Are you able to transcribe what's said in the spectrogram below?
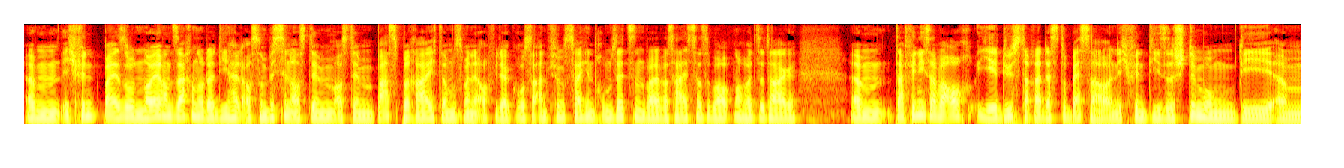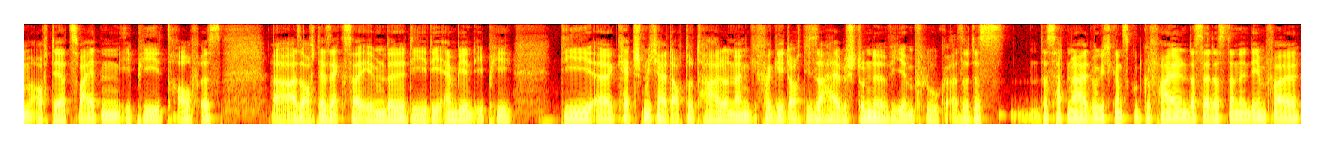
Ähm, ich finde bei so neueren Sachen oder die halt auch so ein bisschen aus dem, aus dem Bass-Bereich, da muss man ja auch wieder große Anführungszeichen drum setzen, weil was heißt das überhaupt noch heutzutage? Ähm, da finde ich es aber auch, je düsterer, desto besser. Und ich finde diese Stimmung, die ähm, auf der zweiten EP drauf ist, äh, also auf der Sechser-Ebene, die, die Ambient-EP, die äh, catcht mich halt auch total. Und dann vergeht auch diese halbe Stunde wie im Flug. Also das, das hat mir halt wirklich ganz gut gefallen, dass er das dann in dem Fall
